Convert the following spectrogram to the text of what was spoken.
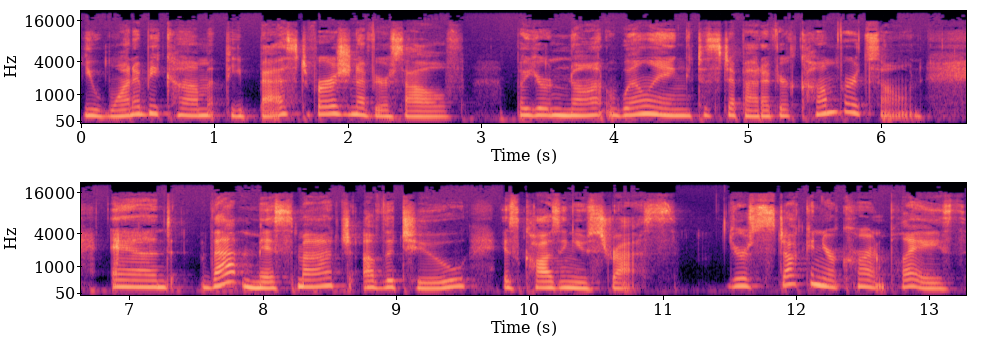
you wanna become the best version of yourself but you're not willing to step out of your comfort zone. And that mismatch of the two is causing you stress. You're stuck in your current place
